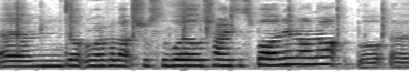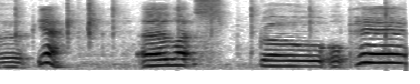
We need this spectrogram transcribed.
Um, don't know whether that's just the world trying to spawn in or not, but uh, yeah. Uh, let's go up here.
